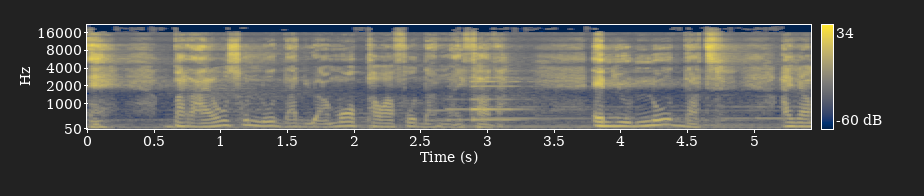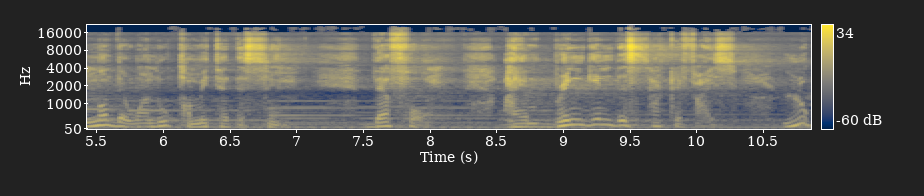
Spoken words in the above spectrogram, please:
Eh, but I also know that you are more powerful than my father. And you know that I am not the one who committed the sin. Therefore, I am bringing this sacrifice. Look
